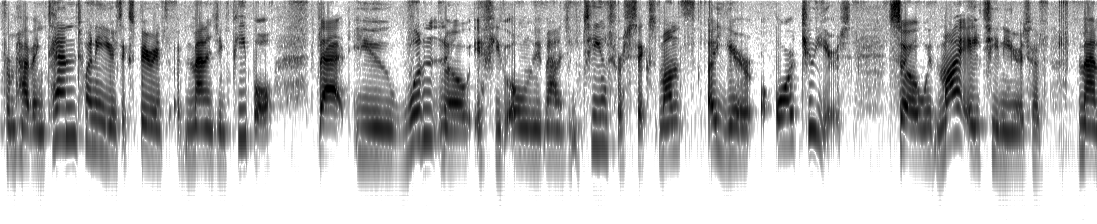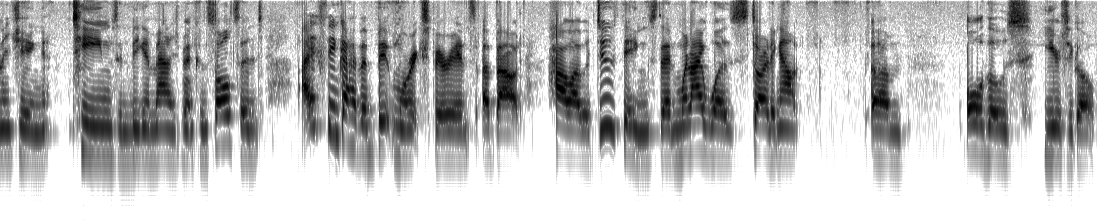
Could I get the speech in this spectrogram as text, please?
from having 10, 20 years experience of managing people that you wouldn't know if you've only been managing teams for six months, a year, or two years. So, with my 18 years of managing teams and being a management consultant, I think I have a bit more experience about how I would do things than when I was starting out um, all those years ago.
